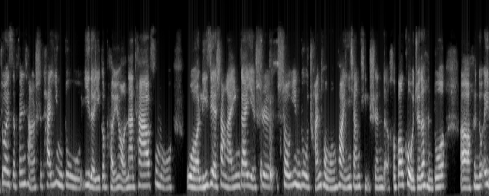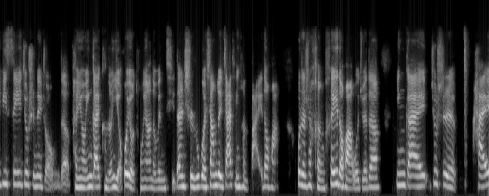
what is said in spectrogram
Joyce 分享的是她印度裔的一个朋友，那她父母我理解上来应该也是受印度传统文化影响挺深的，和包括我觉得很多呃很多 A B C 就是那种的朋友，应该可能也会有同样的问题。但是如果相对家庭很白的话，或者是很黑的话，我觉得应该就是。还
